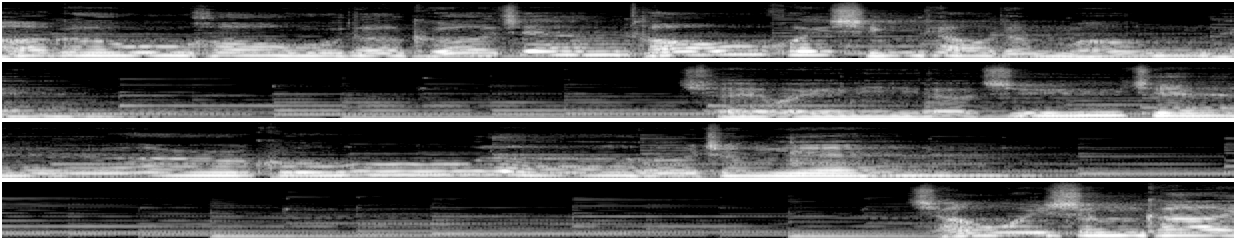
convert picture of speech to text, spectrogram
那个午后的课间，偷回心跳的猛烈，却为你的拒绝而哭了整夜。蔷薇盛开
